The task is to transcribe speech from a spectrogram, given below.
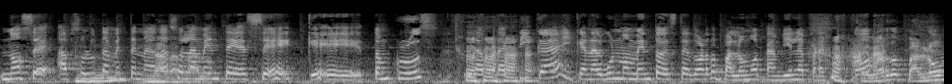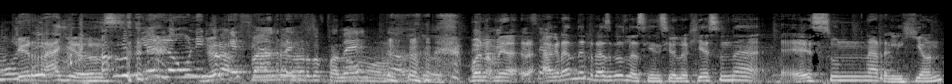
No sé absolutamente nada, solamente sé que Tom Cruise la practica y que en algún momento este Eduardo Palomo también la practicó. Eduardo Palomo. ¡Qué rayos! Y es lo único Yo era que fan de Eduardo Palomo. Bueno, mira, a grandes rasgos la cienciología es una es una religión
